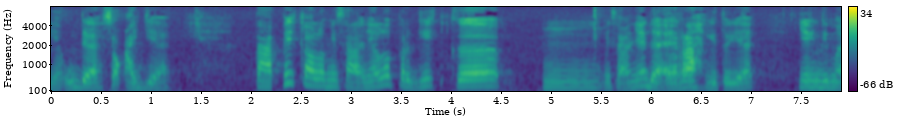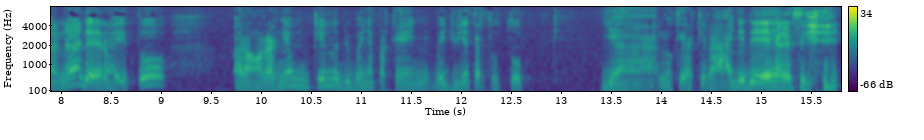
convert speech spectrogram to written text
ya udah sok aja. Tapi kalau misalnya lo pergi ke hmm, misalnya daerah gitu ya yang di mana daerah itu orang-orangnya mungkin lebih banyak pakai bajunya tertutup. Ya lo kira-kira aja deh sih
